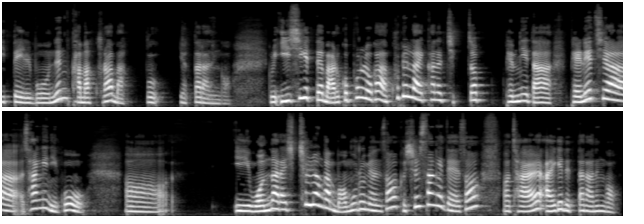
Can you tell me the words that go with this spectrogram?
이때 일본은 가마쿠라 막부였다라는 거. 그리고 이 시기 때 마르코 폴로가 쿠빌라이 칸을 직접 뵙니다. 베네치아 상인이고 어, 이 원나라에 17년간 머무르면서 그 실상에 대해서 어, 잘 알게 됐다라는 거.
